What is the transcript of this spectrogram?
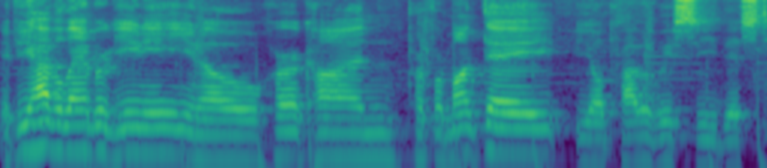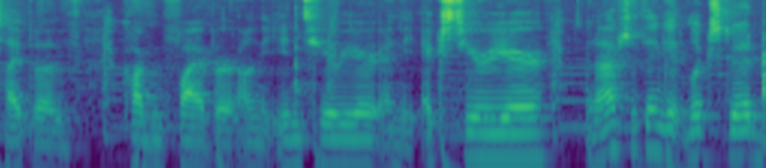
If you have a Lamborghini, you know, Huracan Performante, you'll probably see this type of carbon fiber on the interior and the exterior. And I actually think it looks good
